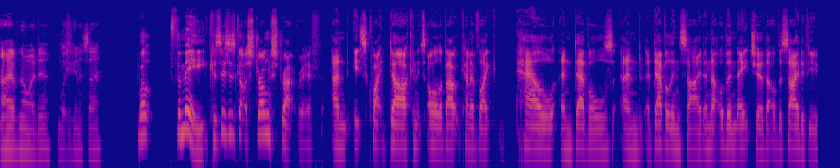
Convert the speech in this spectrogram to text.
I have no idea what you're gonna say. Well, for me, because this has got a strong strat riff and it's quite dark and it's all about kind of like hell and devils and a devil inside and that other nature, that other side of you.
